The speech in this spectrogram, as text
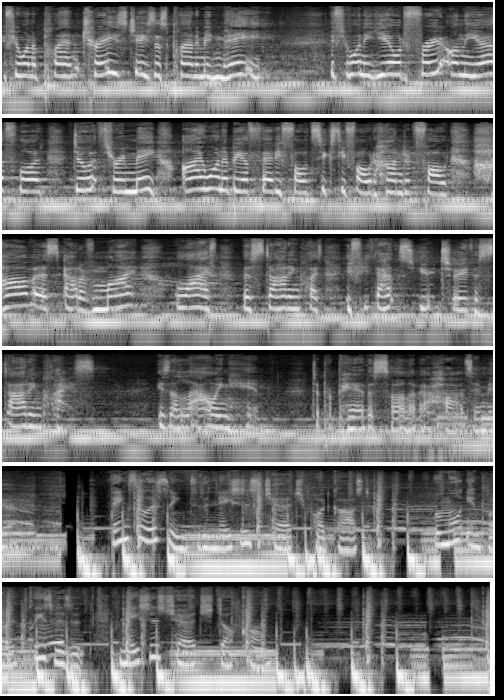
If you want to plant trees, Jesus, plant them in me. If you want to yield fruit on the earth, Lord, do it through me. I want to be a 30 fold, 60 fold, 100 fold harvest out of my life, the starting place. If that's you too, the starting place is allowing Him to prepare the soil of our hearts. Amen. Thanks for listening to the Nations Church podcast. For more info, please visit nationschurch.com.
